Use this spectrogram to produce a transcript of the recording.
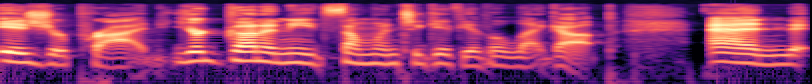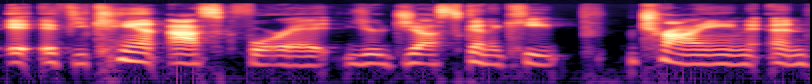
is your pride. You're gonna need someone to give you the leg up. And if you can't ask for it, you're just going to keep trying and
